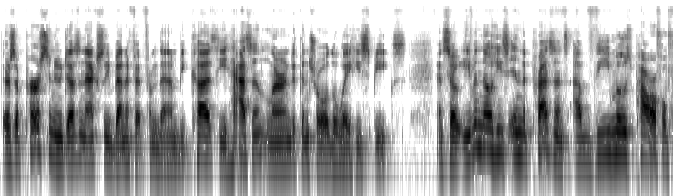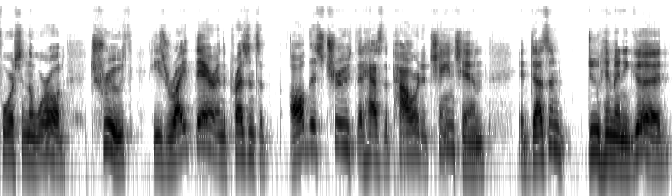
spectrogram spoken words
there's a person who doesn't actually benefit from them because he hasn't learned to control the way he speaks. And so, even though he's in the presence of the most powerful force in the world, truth, he's right there in the presence of all this truth that has the power to change him, it doesn't do him any good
